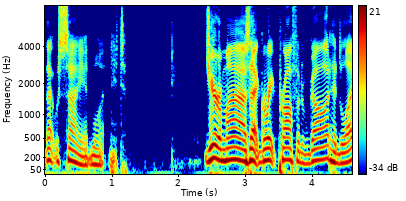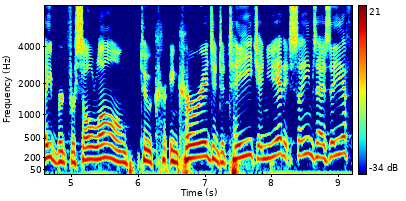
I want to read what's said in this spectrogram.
That was sad, wasn't it? Jeremiah, as that great prophet of God, had labored for so long to encourage and to teach, and yet it seems as if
